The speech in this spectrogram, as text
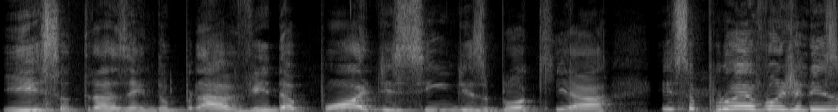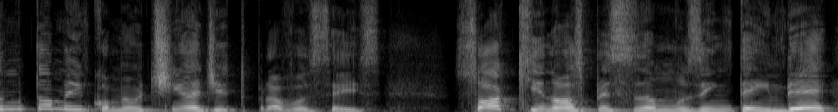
E isso trazendo para a vida pode sim desbloquear. Isso pro evangelismo também, como eu tinha dito para vocês. Só que nós precisamos entender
